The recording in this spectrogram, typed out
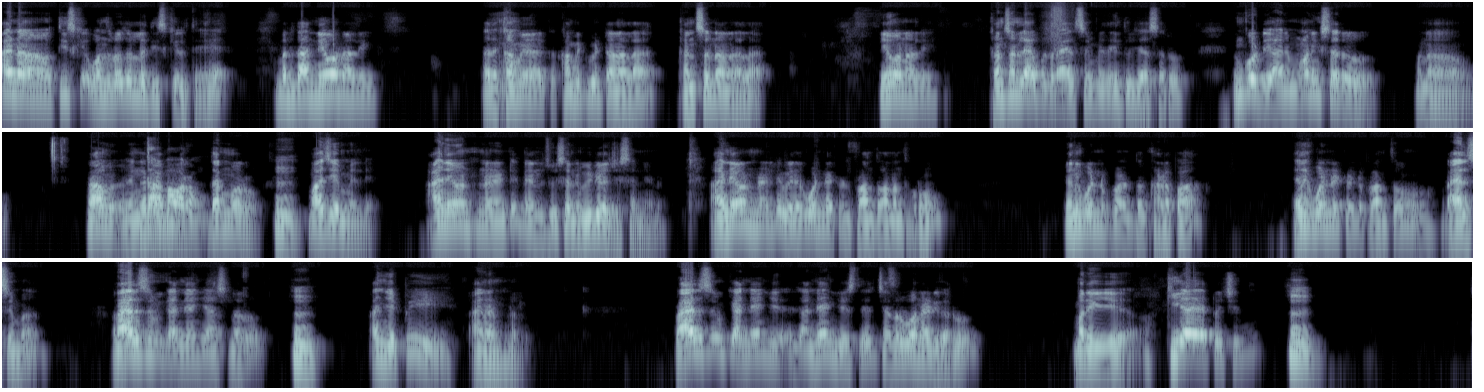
ఆయన తీసుకె వంద రోజుల్లో తీసుకెళ్తే మరి దాన్ని ఏమనాలి? అది కమి కమిట్మెంట్ అనాలా? కన్సర్న్ అనాలా? ఏమనాలి? కన్సర్న్ లేకపోతే రాయలసీమ మీద ఎందుకు చేస్తారు? ఇంకోటి ఆయన మార్నింగ్ సార్ మన రామ వెంకటరామ ధర్మవరం. మాజీ ఎమ్మెల్యే. ఆయన ఏమంటున్నాడంటే నేను చూశాను వీడియో చూశాను నేను. ఆయన ఏమంటున్నాడంటే వెనుకబడినటువంటి ప్రాంతం అనంతపురం వెనుకబడిన ప్రాంతం కడప వెనుకబడినటువంటి ప్రాంతం రాయలసీమ. రాయలసీమకి అన్యాయం చేస్తున్నారు అని చెప్పి ఆయన అంటున్నారు. రాయలసీమకి అన్యాయం చే- అన్యాయం చేస్తే చంద్రబాబు నాయుడు గారు మరి కియా ఎట్ వచ్చింది?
